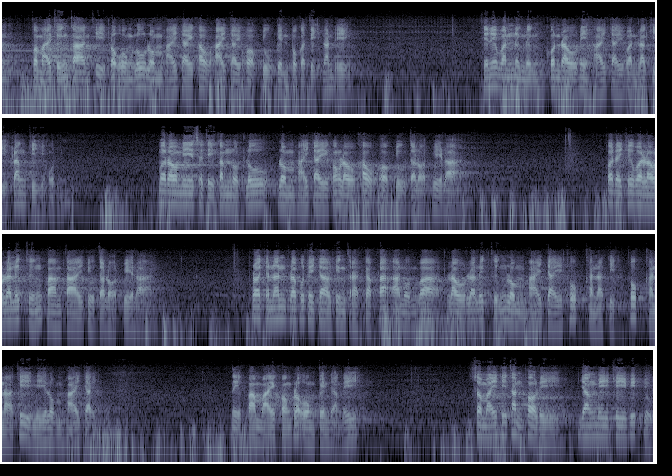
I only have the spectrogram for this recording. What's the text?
ก็หมายถึงการที่พระองค์รู้ลมหายใจเข้าหายใจออกอยู่เป็นปกตินั่นเองทีนี้วันหนึ่งหนึ่งคนเรานี่หายใจวันละกี่ครั้งกี่หน เมื่อเรามีสติกำหนดรู้ลมหายใจของเราเข้าออกอยู่ตลอดเวลา ก็ได้ชื่อว่าเราระลึกถึงความตายอยู่ตลอดเวลา เพราะฉะนั้นพระพุทธเจ้าจึงตรัสกับพระอานนท์ว่าเราระลึกถึงลมหายใจทุกขณะจิตทุกขณะที่มีลมหายใจนี่ความหมายของพระองค์เป็นอย่างนี้ สมัยที่ท่านพ่อรียังมีชีวิตอยู่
